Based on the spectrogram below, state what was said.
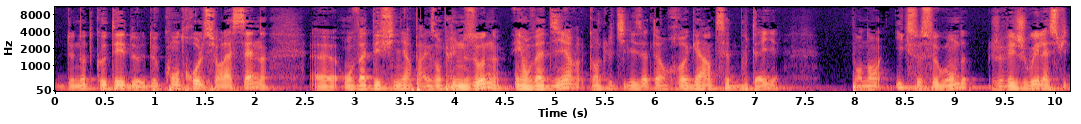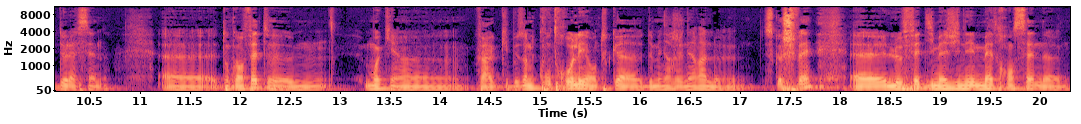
de notre côté de contrôle sur la scène, euh, on va définir par exemple une zone et on va dire quand l'utilisateur regarde cette bouteille pendant X secondes, je vais jouer la suite de la scène. Euh, donc en fait, euh, moi qui ai, qui ai besoin de contrôler en tout cas de manière générale ce que je fais, le fait d'imaginer mettre en scène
